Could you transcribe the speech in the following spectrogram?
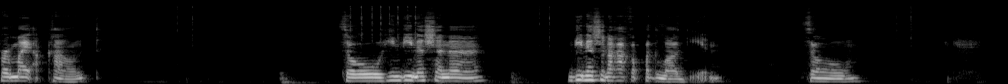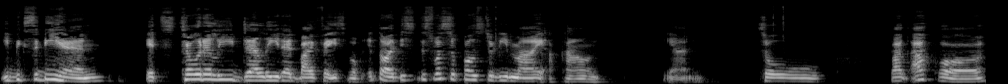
for my account. So, hindi na siya na, hindi na siya nakakapag-login. So, ibig sabihin, it's totally deleted by Facebook. Ito, this, this was supposed to be my account. Yan. So, pag ako,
